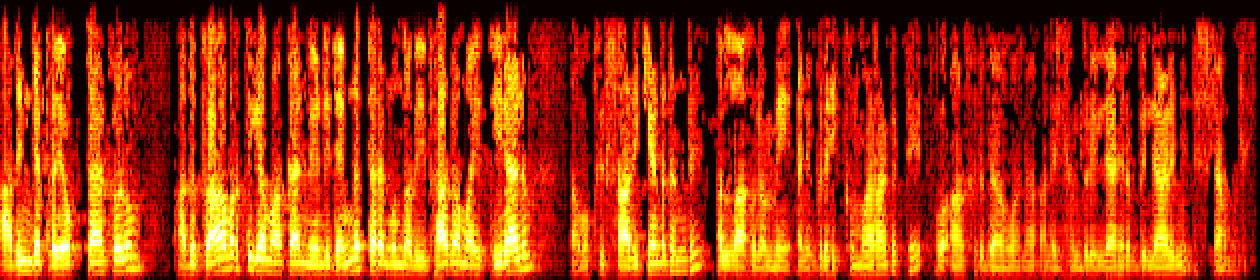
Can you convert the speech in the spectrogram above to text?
അതിന്റെ പ്രയോക്താക്കളും അത് പ്രാവർത്തികമാക്കാൻ വേണ്ടി രംഗത്തിറങ്ങുന്ന വിഭാഗമായി തീരാനും നമുക്ക് സാധിക്കേണ്ടതുണ്ട്. അള്ളാഹു നമ്മെ അനുഗ്രഹിക്കുമാറാകട്ടെ. അനിൽഹമുല്ലാഹി ആലമീൻ. ഇസ്ലാം വലൈക്കും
